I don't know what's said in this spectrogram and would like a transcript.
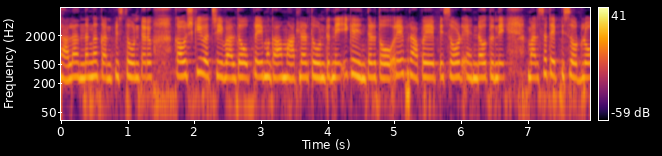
చాలా అందంగా కనిపిస్తూ ఉంటారు. కౌష్కి వచ్చి వాళ్ళతో ప్రేమగా మాట్లాడుతూ ఉంటుంది. ఇక ఇంతటితో రేపు రాబోయే ఎపిసోడ్ ఎండ్ అవుతుంది. మరుసటి ఎపిసోడ్లో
